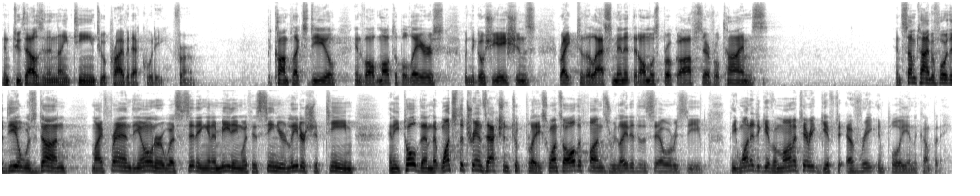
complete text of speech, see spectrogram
in 2019 to a private equity firm. The complex deal involved multiple layers with negotiations right to the last minute that almost broke off several times. And sometime before the deal was done, my friend, the owner, was sitting in a meeting with his senior leadership team and he told them that once the transaction took place, once all the funds related to the sale were received, he wanted to give a monetary gift to every employee in the company.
